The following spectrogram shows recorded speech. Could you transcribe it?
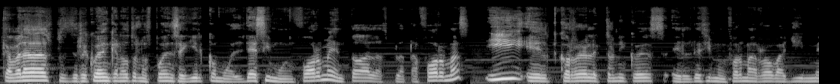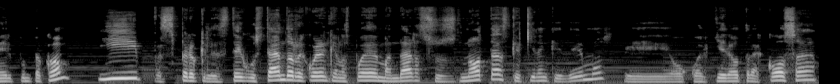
Camaradas, pues recuerden que nosotros nos pueden seguir como el décimo informe en todas las plataformas. Y el correo electrónico es el décimo informe arroba gmail.com. Y pues espero que les esté gustando. Recuerden que nos pueden mandar sus notas que quieren que demos eh, o cualquier otra cosa.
